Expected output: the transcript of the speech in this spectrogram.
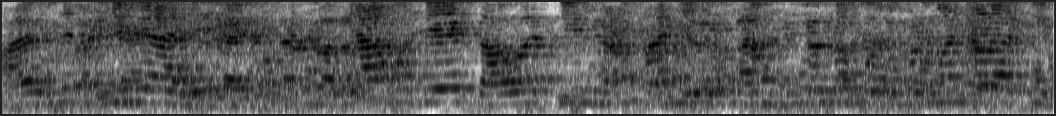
आयोजित केलेले आहे. यामध्ये गावातील आणि संपूर्ण मंडळातील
